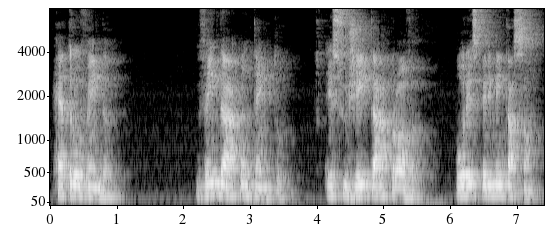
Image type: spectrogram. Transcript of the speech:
Retrovenda. Venda a contento e sujeita à prova, por experimentação.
